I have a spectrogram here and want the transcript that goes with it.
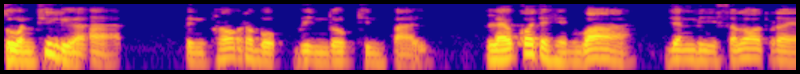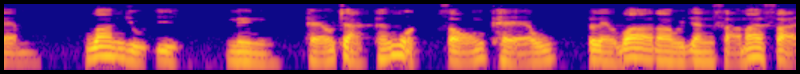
ส่วนที่เหลืออาจเป็นเพราะระบบ Windows กินไป แล้วก็จะเห็นว่ายังมีสล็อตแรมว่างอยู่อีก 1 แถวจากทั้งหมด 2 แถว แปลว่าเรายังสามารถใส่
